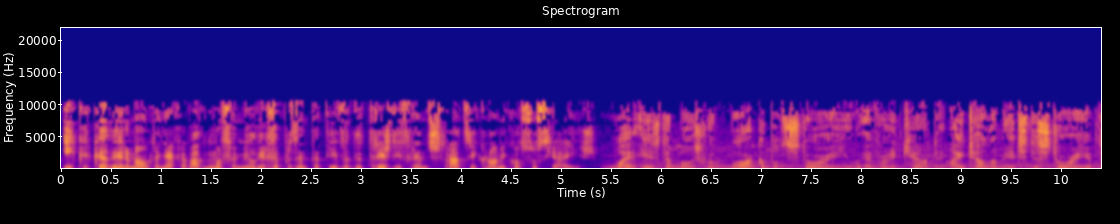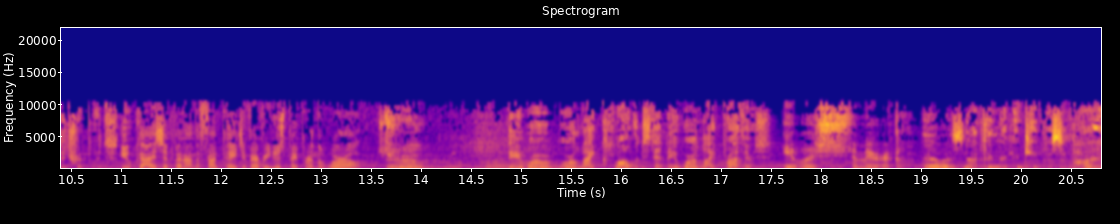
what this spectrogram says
E que cada irmão tenha acabado numa família representativa de três diferentes estratos económico-sociais? What is the most remarkable story you ever encountered? I tell them it's the story of the triplets. You guys have been on the front page of every newspaper in the world. True. They were more like clones than they were like brothers. It was a miracle. There was nothing that could keep us apart.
